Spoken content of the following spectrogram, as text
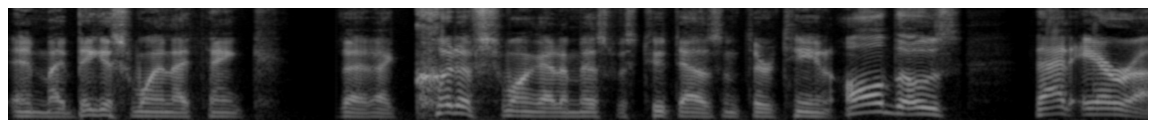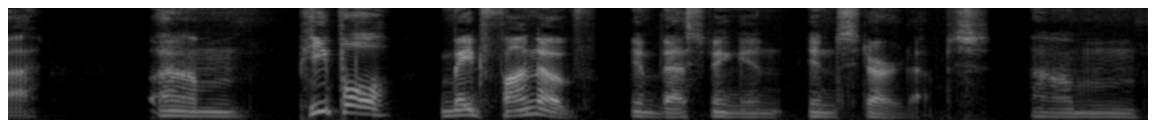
and my biggest one, I think, that I could have swung at a miss was 2013. All those, that era, um, people made fun of investing in in startups. Um,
